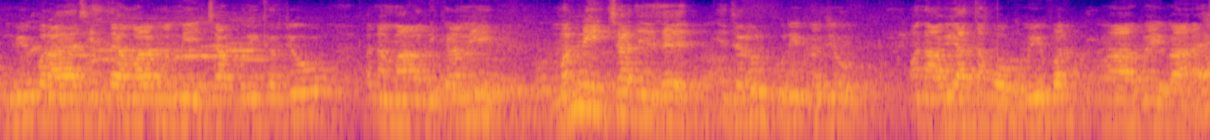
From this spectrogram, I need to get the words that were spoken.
ભૂમિ ઉપર આવ્યા છીએ તે અમારા મનની ઈચ્છા પૂરી કરજો. અને અમારા દીકરાની મનની ઈચ્છા જે છે એ જરૂર પૂરી કરજો. અને આવી આ તપો ભૂમિ પર વાહ ભાઈ વાહ હે?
